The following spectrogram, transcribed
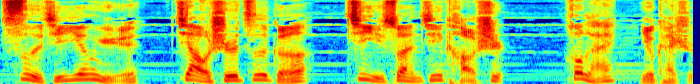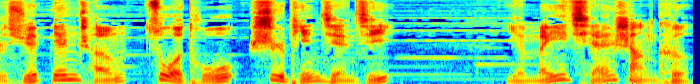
四级英语、教师资格、计算机考试。后来又开始学编程、作图、视频剪辑，也没钱上课，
